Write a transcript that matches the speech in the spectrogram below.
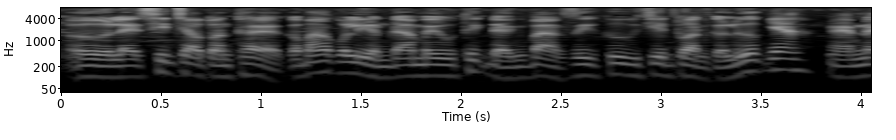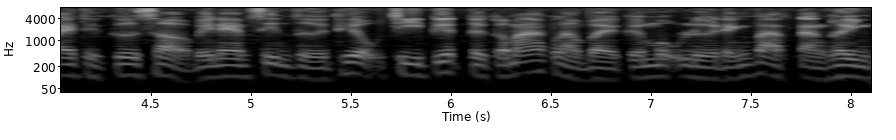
Ừ, lại xin chào toàn thể các bác có niềm đam mê yêu thích đánh bạc di cư trên toàn cả nước nhé. Ngày hôm nay thì cơ sở bên em xin giới thiệu chi tiết tới các bác là về cái mẫu lưới đánh bạc tàng hình.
